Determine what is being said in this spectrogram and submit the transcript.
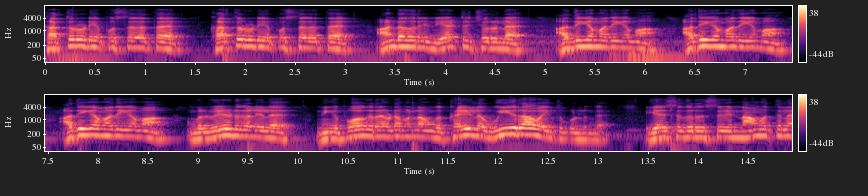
கர்த்தருடைய புஸ்தகத்தை கர்த்தருடைய புஸ்தகத்தை ஆண்டவரின் ஏற்றுச்சுருளை அதிகம் அதிகமாக அதிகம் அதிகமாக அதிகம் அதிகமாக உங்கள் வீடுகளில் நீங்கள் போகிற இடமெல்லாம் உங்கள் கையில் உயிராக வைத்துக்கொள்ளுங்க இயேசு கிறிஸ்துவின் நாமத்தில்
